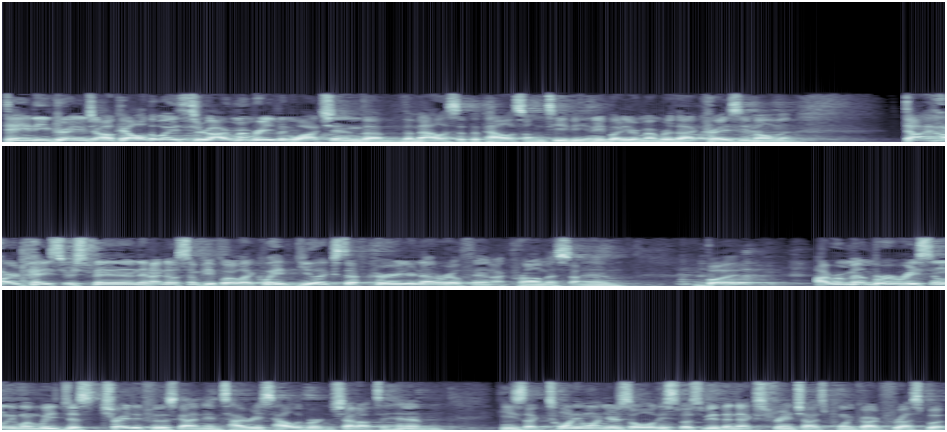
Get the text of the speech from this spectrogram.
Danny Granger. Okay, all the way through. I remember even watching the, the Malice at the Palace on TV. Anybody remember that crazy moment? Diehard Pacers fan, and I know some people are like, wait, you like Steph Curry? You're not a real fan. I promise I am. But I remember recently when we just traded for this guy named Tyrese Halliburton. Shout out to him. He's like 21 years old. He's supposed to be the next franchise point guard for us. But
